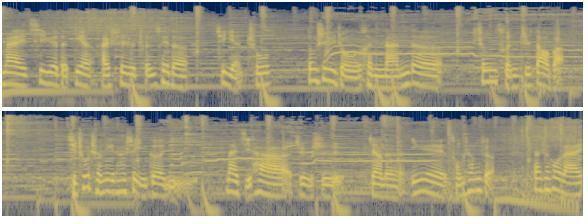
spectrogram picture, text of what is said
卖器乐的店，还是纯粹的去演出。都是一种很难的生存之道吧。起初成立，他是一个以卖吉他就是这样的音乐从商者，但是后来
